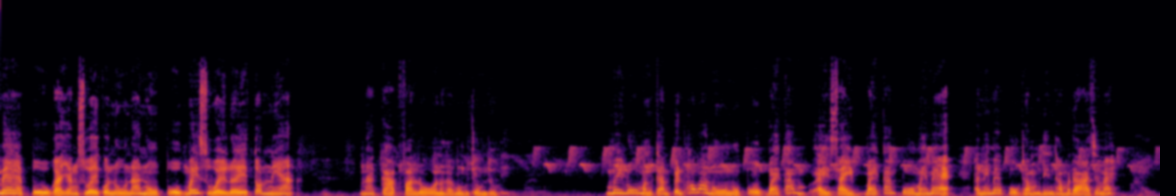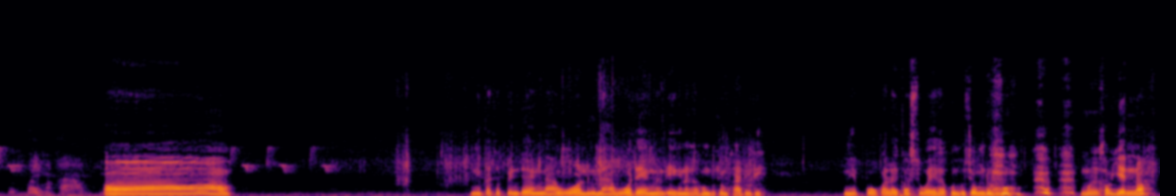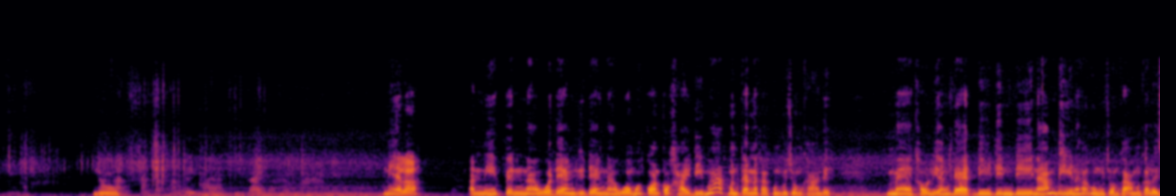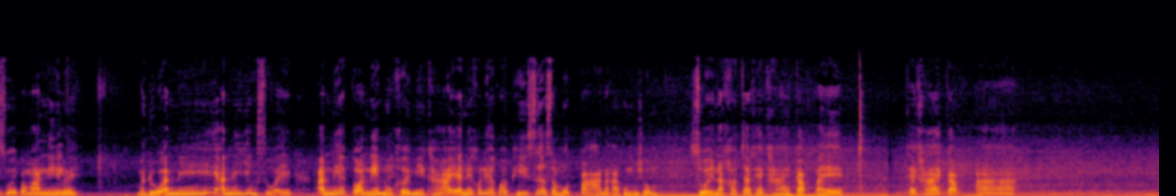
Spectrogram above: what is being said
แม่ปลูกอะยังสวยกว่าหนูนะหนูปลูกไม่สวยเลยต้นเนี้ย หน้ากากฟาโลนะคะ คุณผู้ชมดู ไม่รู้เหมือนกันเป็นเพราะว่าหนูหนูปลูกใบก้ามไอใส่ใบก้ามปูไหมแม่ อันนี้แม่ปลูกทำดินธรรมดาใช่ไหมไม่ปลูกใบมะขามอ๋อนี่ก็จะเป็นแดงหน้าวัวหรือหน้าวัวแดงนั่นเองนะคะ คุณผู้ชมค่ะดูดิ เนี่ยปลูกอะไรก็สวยค่ะ คุณผู้ชมดู มือเขาเย็นเนาะดูเนี่ยเหรออันนี้เป็นหน้าวัวแดงหรือแดงหน้าวัวเมื่อก่อนก็ขายดีมากเหมือนกันนะคะ คุณผู้ชมค่ะเลยแม่เขาเลี้ยงแดดดีดินดีน้ำดีนะคะ คุณผู้ชมค่ะมันก็เลยสวยประมาณนี้เลย มาดูอันนี้ อันนี้ยิ่งสวย อันเนี้ยก่อนนี้หนูเคยมีขาย อันนี้เขาเรียกว่าผีเสื้อสมุทรป่านะคะ คุณผู้ชม สวยนะเขาจะคล้าย ๆ กับไอ คล้ายๆกับอ่า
